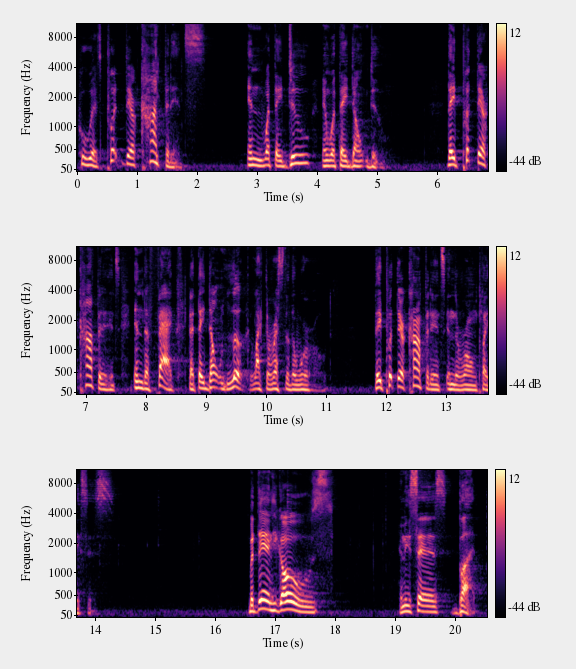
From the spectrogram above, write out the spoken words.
who has put their confidence in what they do and what they don't do. They put their confidence in the fact that they don't look like the rest of the world. They put their confidence in the wrong places. But then he goes and he says, but.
